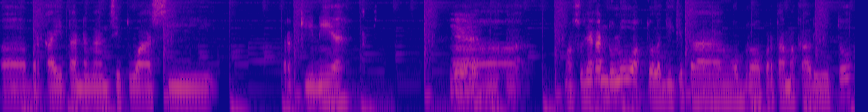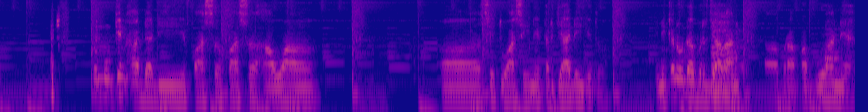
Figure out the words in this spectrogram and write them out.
eh, berkaitan dengan situasi terkini ya. Iya. Eh, maksudnya kan dulu waktu lagi kita ngobrol pertama kali itu, itu mungkin ada di fase-fase awal eh, situasi ini terjadi gitu. Ini kan udah berjalan eh, berapa bulan ya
